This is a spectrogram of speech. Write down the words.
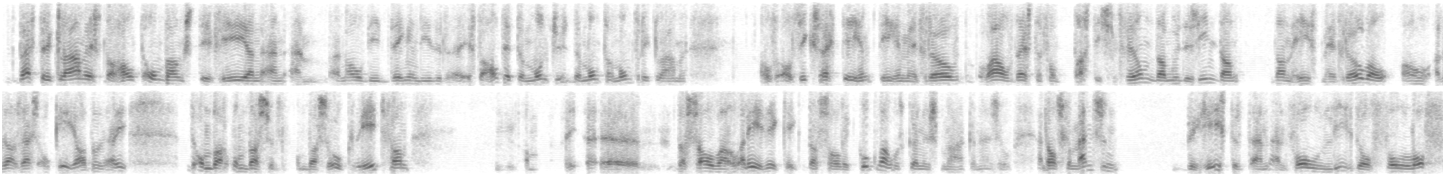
de beste reclame is nog altijd, ondanks tv en, en, en, en al die dingen die er, is toch altijd de mond-to-mond -mond reclame als, als ik zeg tegen, tegen mijn vrouw, wauw, dat is een fantastische film, dan moet je zien, dan, dan heeft mijn vrouw al, al dan zegt ze, oké, ja, dan, omdat, omdat, ze, omdat ze ook weet van, uh, uh, dat zal wel, allee, ik, dat zal ik ook wel eens kunnen smaken en zo. En als je mensen begeesterd en, en vol liefde of vol lof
